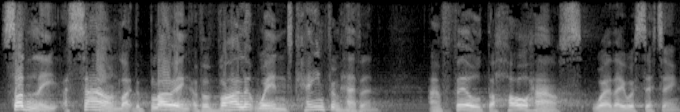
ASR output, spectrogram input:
Suddenly, a sound like the blowing of a violent wind came from heaven and filled the whole house where they were sitting.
